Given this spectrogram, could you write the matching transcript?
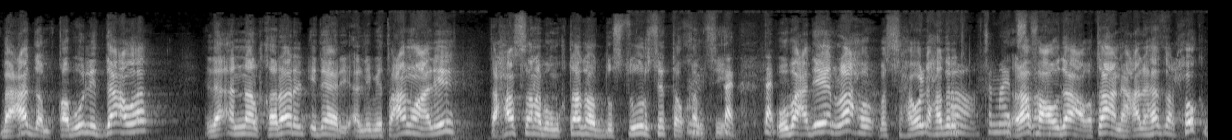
بعدم قبول الدعوة لأن القرار الإداري اللي بيطعنوا عليه تحصن بمقتضى الدستور 56 طيب، طيب. وبعدين راحوا بس هقول آه، لحضرتك يتصل. رفعوا دعوة طعن على هذا الحكم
